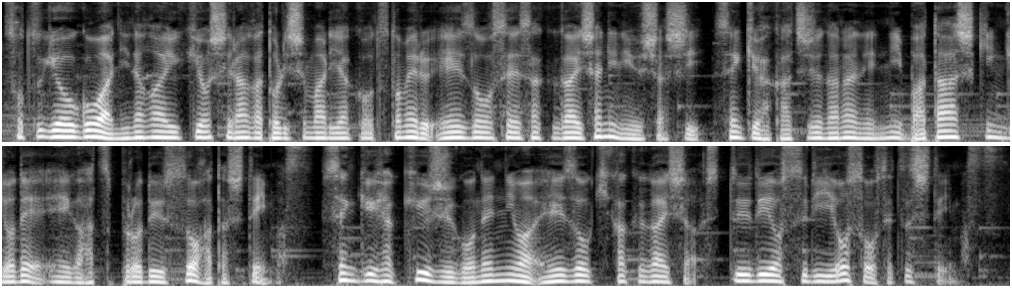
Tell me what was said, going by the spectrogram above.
卒業後は蜷川幸雄氏らが取締役を務める映像制作会社に入社し1987年にバター式金魚で映画初プロデュースを果たしています。1995年には映像企画会社スタディオ3を創設しています。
